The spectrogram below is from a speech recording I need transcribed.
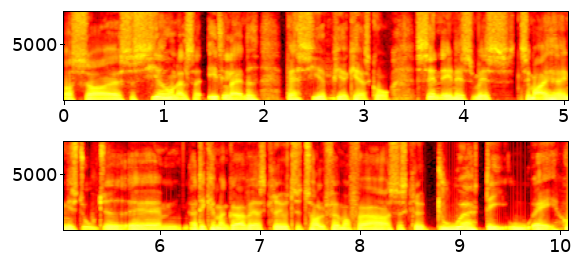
og så, uh, så siger hun altså et eller andet. Hvad siger Pia Kærsgaard? Send en sms til mig herinde i studiet, uh, og det kan man gøre ved at skrive til 1245, og så skrive DUA, D-U-A-H,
